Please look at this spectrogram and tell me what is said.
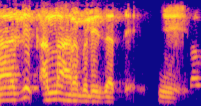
رازق الله رب العزت دی باب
